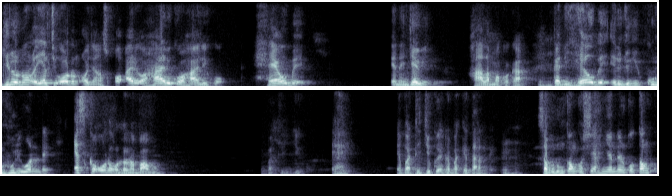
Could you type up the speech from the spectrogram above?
guilo noon o yalti oɗon audience o ari o haali ko haali ko hewɓe ene jawi haala makko ka. Mhm. Kadi hewɓe ene jogii kulhuli wonde est ce que oɗo ko dona bamum batte jikku. Eyi e batte jikku e to bakke darnde mhm. sabu ɗum kanko cheikh ñanden ko kanko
